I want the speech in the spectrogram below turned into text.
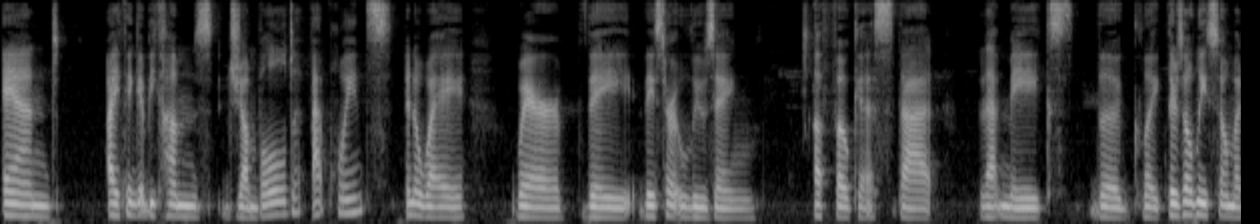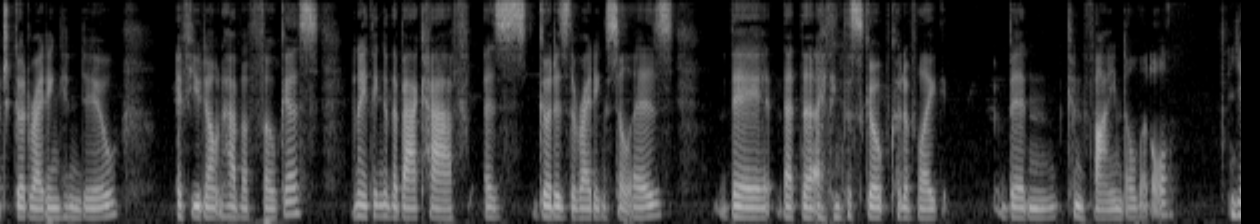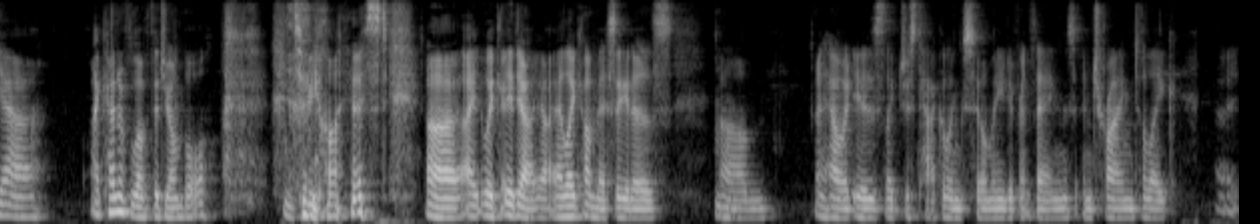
and I think it becomes jumbled at points in a way where they they start losing a focus that that makes the like there's only so much good writing can do if you don't have a focus. And I think in the back half, as good as the writing still is, they that the I think the scope could have like been confined a little. Yeah, I kind of love the jumble, to be honest. Uh, I like yeah, yeah, I like how messy it is, mm-hmm. um, and how it is like just tackling so many different things and trying to like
